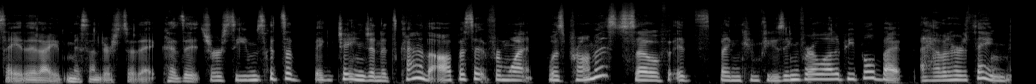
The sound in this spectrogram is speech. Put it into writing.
say that I misunderstood it because it sure seems it's a big change and it's kind of the opposite from what was promised. So it's been confusing for a lot of people, but I haven't heard a thing.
